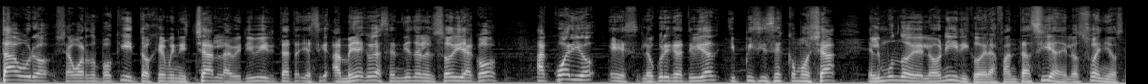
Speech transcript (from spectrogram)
Tauro, ya guardo un poquito, Géminis charla, Biribir, y así a medida que voy ascendiendo en el zodíaco, Acuario es locura y creatividad y Piscis es como ya el mundo de lo onírico, de las fantasías, de los sueños.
